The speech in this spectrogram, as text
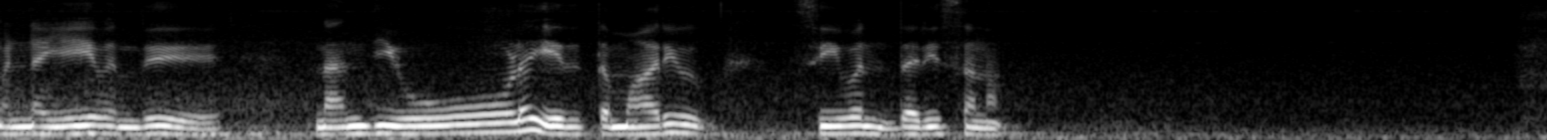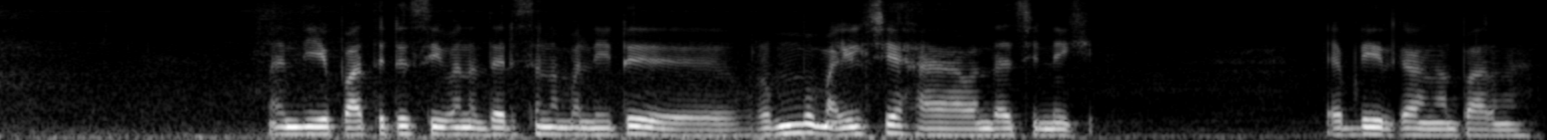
முன்னையே வந்து நந்தியோட எதிர்த்த மாதிரி சிவன் தரிசனம். நந்தியை பார்த்துட்டு சிவனை தரிசனம் பண்ணிட்டு ரொம்ப மகிழ்ச்சியாக வந்தாச்சு இன்னைக்கு. எப்படி இருக்காங்கன்னு பாருங்கள்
